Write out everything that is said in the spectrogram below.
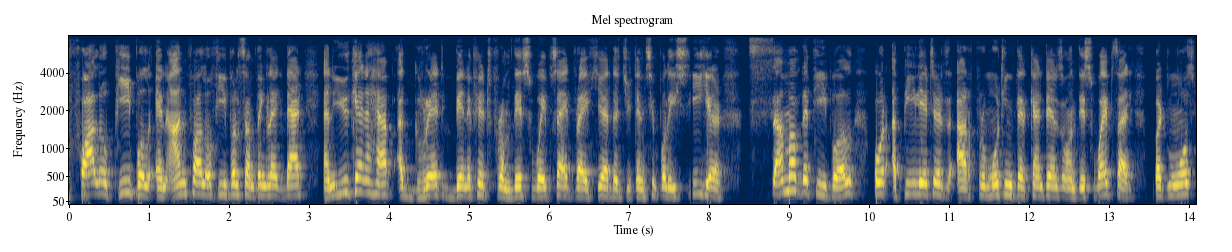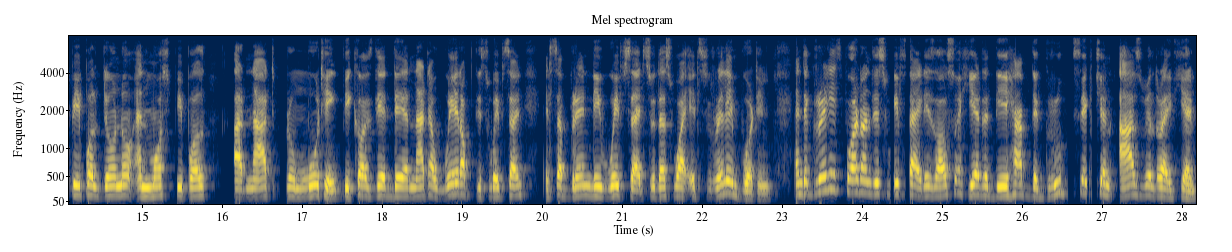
follow people and unfollow people something like that and you can have a great benefit from this website right here that you can simply see here some of the people or affiliators are promoting their contents on this website but most people don't know and most people are not promoting because they, they are not aware of this website. It's a brand new website so that's why it's really important. And the greatest part on this website is also here that they have the group section as well right here.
